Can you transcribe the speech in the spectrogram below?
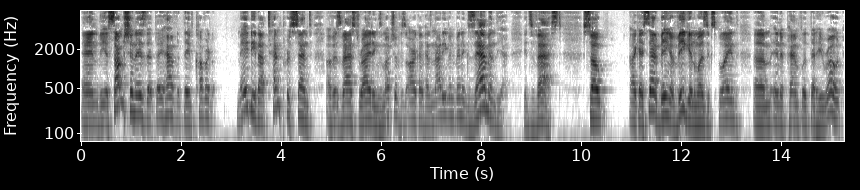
And the assumption is that they have that they've covered maybe about 10% of his vast writings. Much of his archive has not even been examined yet. It's vast. So like I said, being a vegan was explained um, in a pamphlet that he wrote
